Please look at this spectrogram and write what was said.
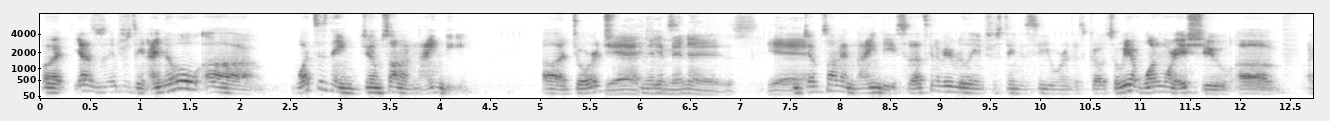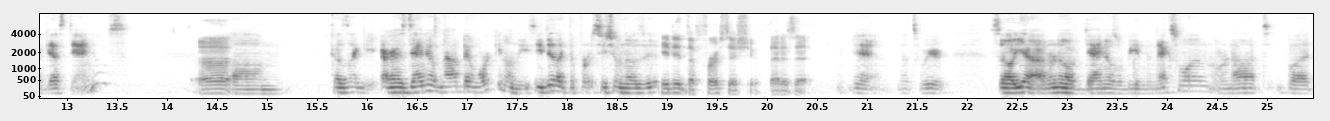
but yeah, this is interesting. I know, uh, what's his name jumps on a ninety. Uh, George. Yeah, Jimenez. Jimenez. He jumps on a ninety, so that's going to be really interesting to see where this goes. So we have one more issue of, I guess, Daniels. Uh, Um, because like, or has Daniels not been working on these? He did like the first issue, and that was it. he did the first issue. That is it. Yeah, that's weird. So yeah, I don't know if Daniels will be in the next one or not, but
